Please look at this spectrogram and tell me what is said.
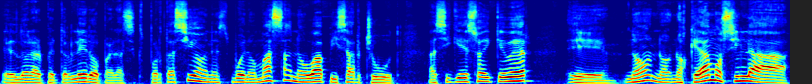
el dólar petrolero para las exportaciones. Bueno, Massa no va a pisar Chubut. Así que eso hay que ver eh, ¿no? ¿no? Nos quedamos sin la,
